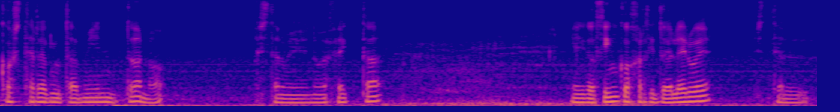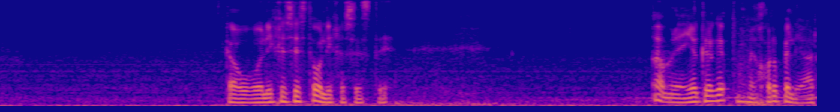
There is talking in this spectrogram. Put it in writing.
Coste de reclutamiento, no. Esta no me, afecta. Nivel 5, ejército del héroe. Este el... o eliges este o eliges este. Hombre, yo creo que mejor pelear.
